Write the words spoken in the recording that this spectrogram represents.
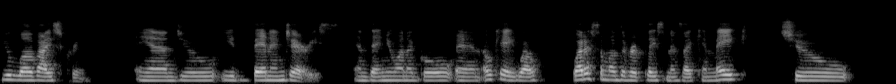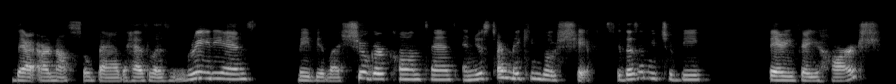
you love ice cream and you eat Ben and Jerry's. And then you want to go and, okay, well, what are some of the replacements I can make to that are not so bad. Has less ingredients, maybe less sugar content, and you start making those shifts. It doesn't need to be very, very harsh,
